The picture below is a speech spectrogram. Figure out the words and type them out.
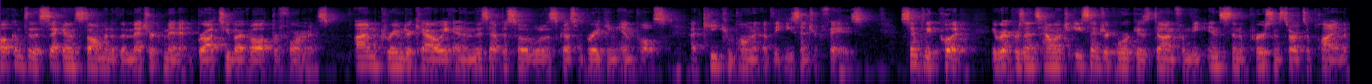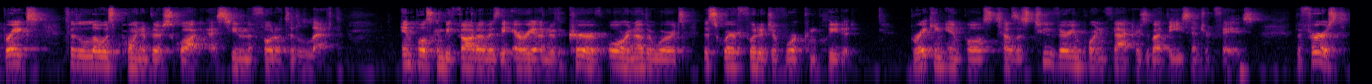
Welcome to the second installment of the Metric Minute, brought to you by VALD Performance. I'm Kareem Derkawi, and in this episode, we'll discuss braking impulse, a key component of the eccentric phase. Simply put, it represents how much eccentric work is done from the instant a person starts applying the brakes to the lowest point of their squat, as seen in the photo to the left. Impulse can be thought of as the area under the curve, or in other words, the square footage of work completed. Braking impulse tells us two very important factors about the eccentric phase. The first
